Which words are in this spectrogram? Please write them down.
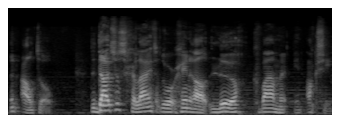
een auto. De Duitsers, geleid door generaal Leur, kwamen in actie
